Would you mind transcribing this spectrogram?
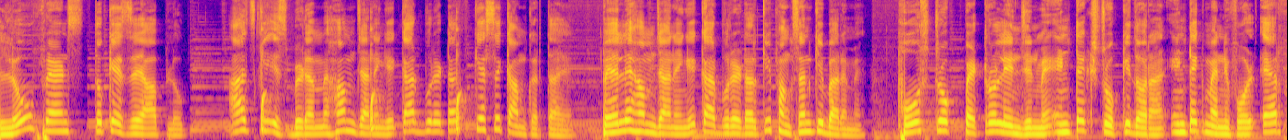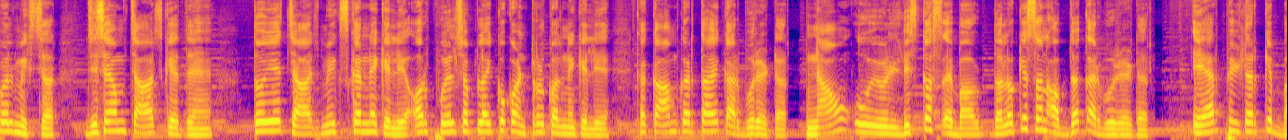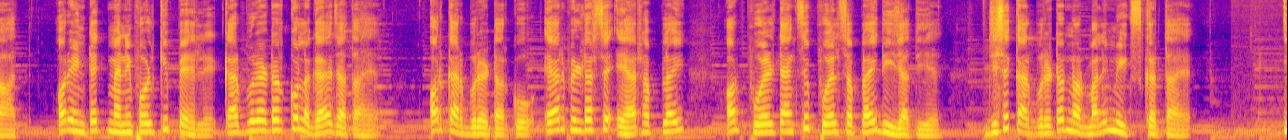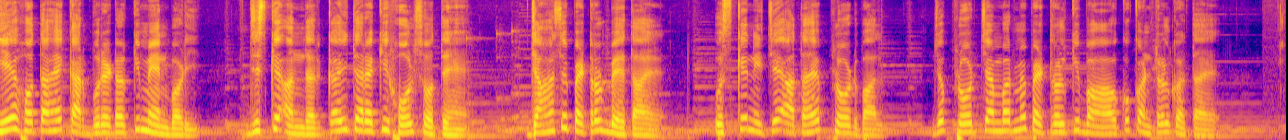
Hello friends तो कैसे हैं आप लोग? आज की इस वीडियो में हम जानेंगे कार्बोरेटर कैसे काम करता है। पहले हम जानेंगे कार्बोरेटर की फ़ंक्शन के बारे में। फोर स्ट्रोक पेट्रोल इंजन में इंटेक स्ट्रोक के दौरान intake manifold air fuel mixture जिसे हम चार्ज कहते हैं। तो ये चार्ज मिक्स करने के लिए और फ्यूल सप्लाई को कंट्रोल करने के लिए का काम करता है carburettor now we will discuss about the location of the carburettor air filter के बाद और इंटेक मैनिफोल्ड के पहले कार्बोरेटर को लगाया जाता है। और कार्बोरेटर को एयर फ़िल्टर से एयर सप्लाई और फ्यूल टैंक से फ्यूल सप्लाई दी जाती है, जिसे कार्बोरेटर नॉर्मली मिक्स करता है। ये होता है कार्बोरेटर की मेन बॉडी जिसके अंदर कई तरह की होल्स होते हैं, जहाँ से पेट्रोल बहता है। उसके नीचे आता है फ्लोट बाल्ब जो फ्लोट चैम्बर में पेट्रोल की बहाव को कंट्रोल करता है।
